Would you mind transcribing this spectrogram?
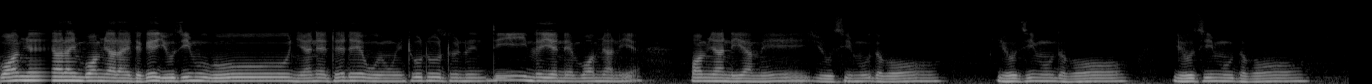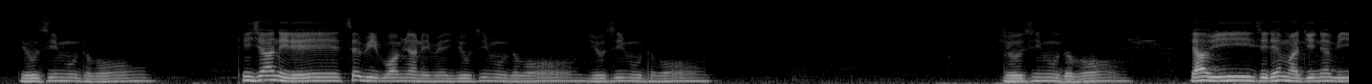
ပွားများတိုင်းပွားများတိုင်းတကယ်ယူစည်းမှုကိုဉာဏ်နဲ့ထဲထဲဝင်ဝင်ထိုးထိုးထွန်းထွန်းတီးလျက်နဲ့ပွားများနေရပွားများနေရမယ်ယူစည်းမှုသဘောယူစည်းမှုသဘောယူစည်းမှုသဘောယူစည်းမှုသဘောထင်ရှားနေတယ်စက်ပြီးပွားများနေမယ်ယူစည်းမှုသဘောယူစည်းမှုသဘောယူစည်းမှုသဘောရပြီစိတ်ထဲမှာကျင်နေပြီ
